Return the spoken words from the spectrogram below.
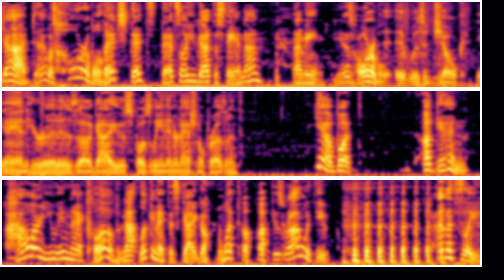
God, that was horrible. That's that's that's all you got to stand on. I mean, it's horrible. It was a joke. And here it is, a guy who's supposedly an international president. Yeah, but again, how are you in that club not looking at this guy going, "What the fuck is wrong with you?" Honestly,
